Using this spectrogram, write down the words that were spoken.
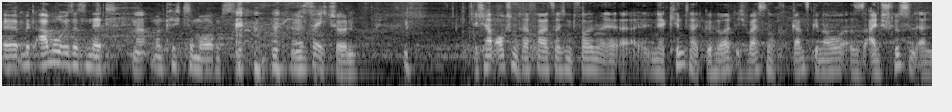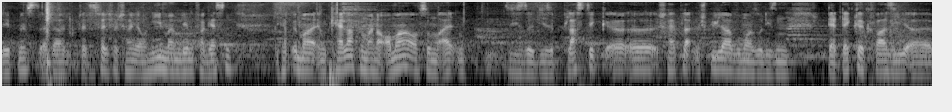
äh, mit Abo ist es nett. Na. Man kriegt sie morgens. Das ist echt schön. Ich habe auch schon drei Fragezeichen-Folgen äh, in der Kindheit gehört. Ich weiß noch ganz genau, also es ist ein Schlüsselerlebnis, äh, da- das werde ich wahrscheinlich auch nie in meinem Leben vergessen. Ich habe immer im Keller von meiner Oma auf so einem alten, diese, diese Plastik-Schallplattenspieler, wo man so diesen, der Deckel quasi, äh,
